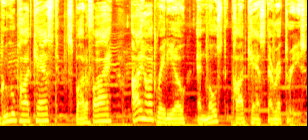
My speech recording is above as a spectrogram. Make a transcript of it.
Google Podcast, Spotify, iHeartRadio, and most podcast directories.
